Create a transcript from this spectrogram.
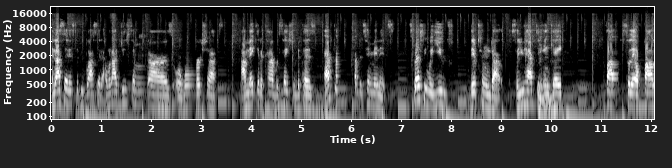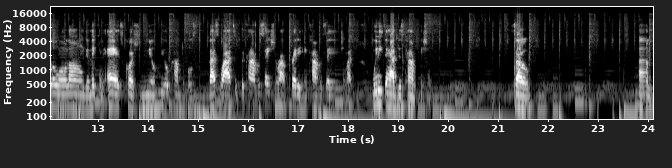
and I say this to people, I said when I do seminars or workshops, I make it a conversation because after after ten minutes, especially with youth, they're tuned out. So you have to mm-hmm. engage, so they'll follow along and they can ask questions and they'll feel comfortable. That's why I took the conversation route, credit and conversation. Like we need to have this conversation. So um,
